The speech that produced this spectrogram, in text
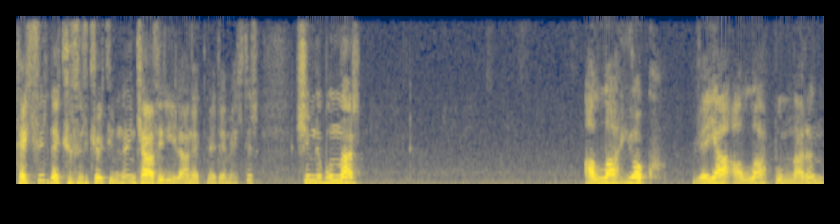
Tekfir de küfür kökünden kafir ilan etme demektir. Şimdi bunlar Allah yok veya Allah bunların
